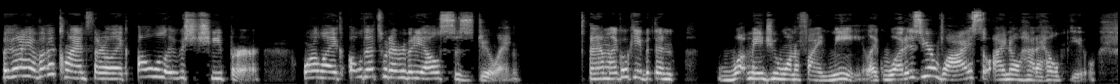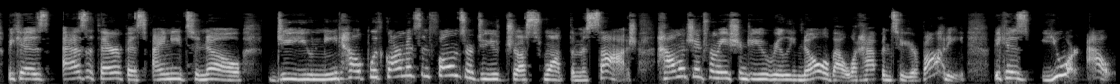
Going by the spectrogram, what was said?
But then I have other clients that are like, oh, well, it was cheaper. Or like, oh, that's what everybody else is doing. And I'm like, okay, but then what made you want to find me? Like, what is your why so I know how to help you? Because as a therapist, I need to know, do you need help with garments and foams or do you just want the massage? How much information do you really know about what happened to your body? Because you are out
